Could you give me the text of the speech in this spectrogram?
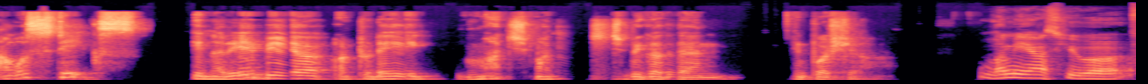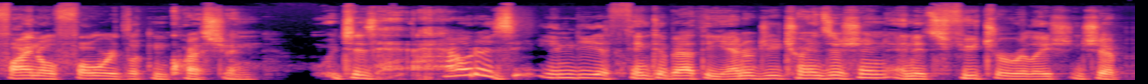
our stakes in Arabia are today much, much bigger than in Persia. Let me ask you a final forward looking question, which is how does India think about the energy transition and its future relationship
